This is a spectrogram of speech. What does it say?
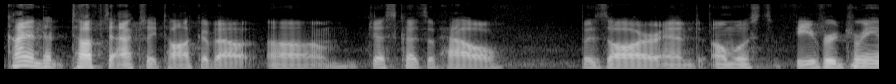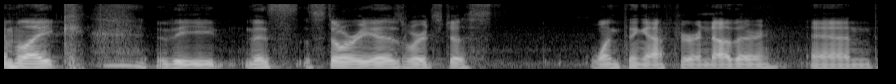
kind of tough to actually talk about, um, just because of how bizarre and almost fever dream like the this story is, where it's just one thing after another and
